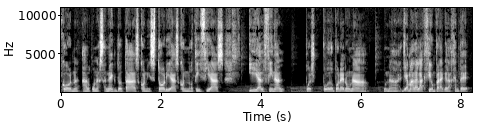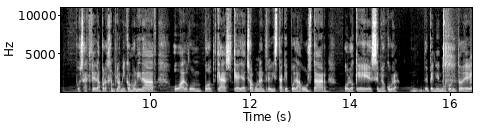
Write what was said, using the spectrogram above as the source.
con algunas anécdotas, con historias, con noticias y al final, pues puedo poner una, una llamada a la acción para que la gente pues acceda, por ejemplo, a mi comunidad o a algún podcast que haya hecho alguna entrevista que pueda gustar o lo que se me ocurra dependiendo un poquito de,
